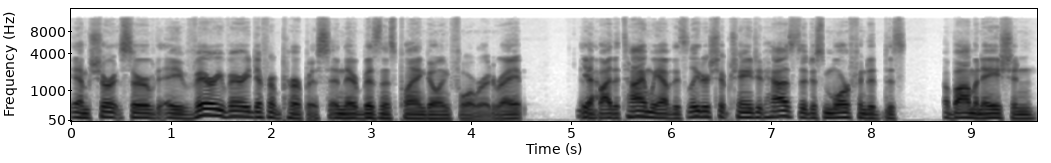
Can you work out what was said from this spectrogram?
I'm sure it served a very, very different purpose in their business plan going forward, right? And Yeah. by the time we have this leadership change, it has to just morph into this abomination,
